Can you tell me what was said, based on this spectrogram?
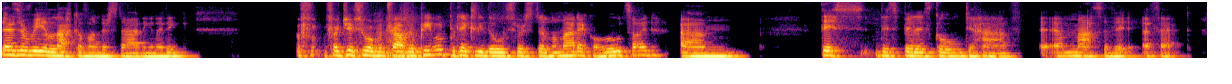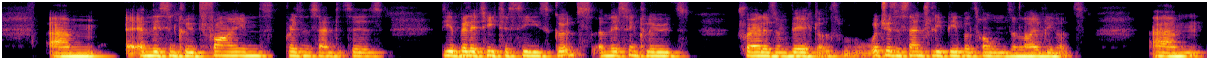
there's a real lack of understanding. And I think for, for gypsy Roma traveler people, particularly those who are still nomadic or roadside, um, this this bill is going to have a massive effect. Um, and this includes fines, prison sentences, the ability to seize goods, and this includes trailers and vehicles, which is essentially people's homes and livelihoods. Um,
